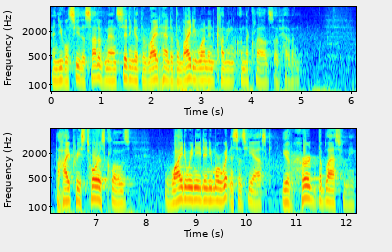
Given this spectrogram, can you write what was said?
And you will see the Son of Man sitting at the right hand of the Mighty One and coming on the clouds of heaven. The high priest tore his clothes. Why do we need any more witnesses? He asked. You have heard the blasphemy.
